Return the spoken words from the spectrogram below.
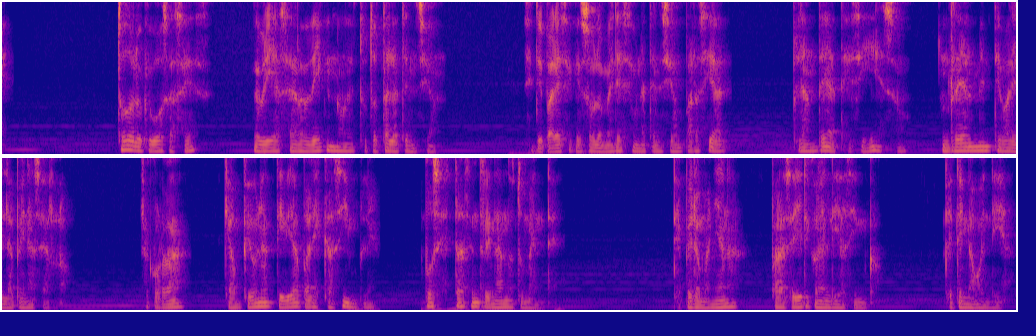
Todo lo que vos haces debería ser digno de tu total atención. Si te parece que solo merece una atención parcial, plantéate si eso realmente vale la pena hacerlo. Recordá que aunque una actividad parezca simple, vos estás entrenando tu mente. Te espero mañana para seguir con el día 5. Que tenga buen día.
